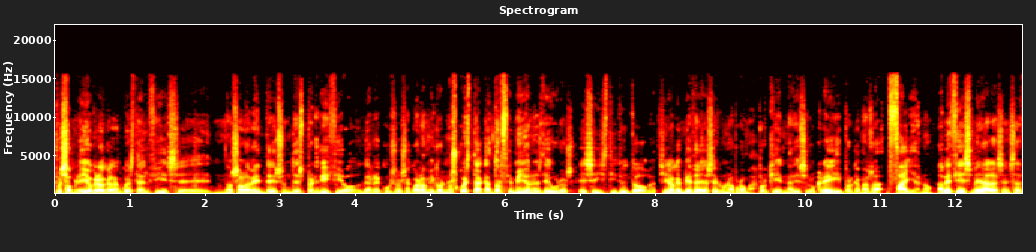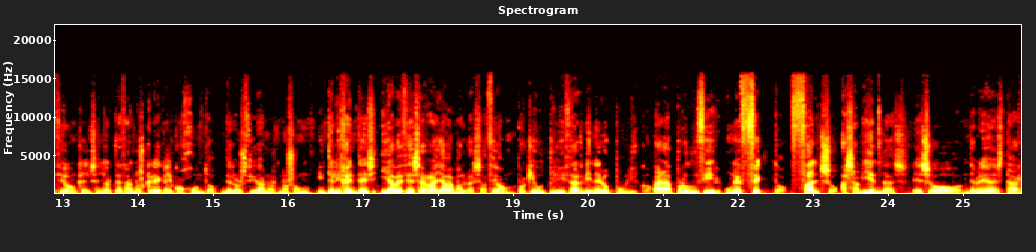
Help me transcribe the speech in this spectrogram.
Pues hombre, yo creo que la encuesta del CIS eh, no solamente es un desperdicio de recursos económicos, nos cuesta 14 millones de euros ese instituto, sino que empieza ya a ser una broma, porque nadie se lo cree y porque además falla, a veces me da la sensación que el señor nos cree que el conjunto de los ciudadanos no son inteligentes y a veces se raya la malversación, porque utilizar dinero público para producir un efecto falso a sabiendas, eso debería estar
